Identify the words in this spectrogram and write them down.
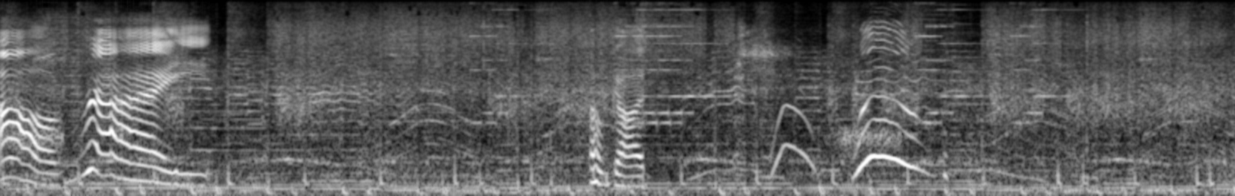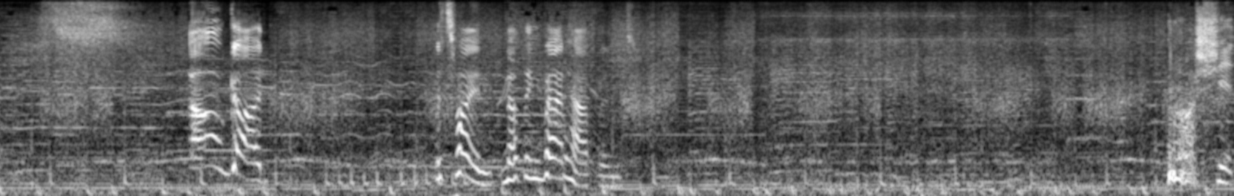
All right. Oh god. Woo! Oh god. It's fine. Nothing bad happened. Oh shit.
